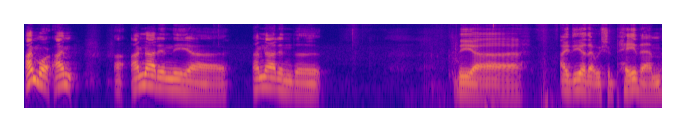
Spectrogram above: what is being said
I'm more. I'm. Uh, I'm not in the. Uh, I'm not in the. The uh, idea that we should pay them,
